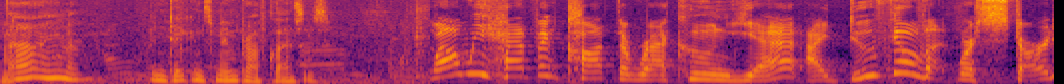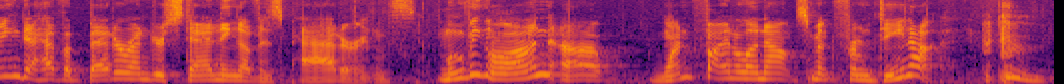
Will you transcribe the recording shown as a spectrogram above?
Well, you know, been taking some improv classes. While we haven't caught the raccoon yet, I do feel that we're starting to have a better understanding of his patterns. Moving on, uh, one final announcement from Dina.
